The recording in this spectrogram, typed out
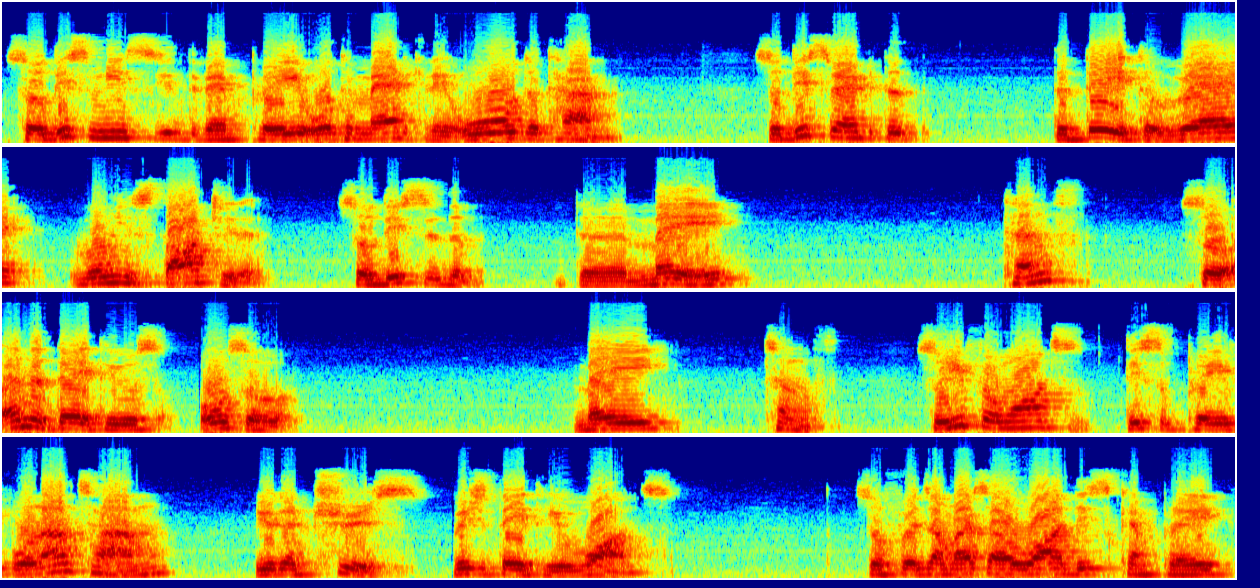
so this means it will play automatically all the time. So this will be the, the date where when it started. So this is the the May 10th so end date is also May 10th so if you want this play for a long time you can choose which date you want. So for example I want this can play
